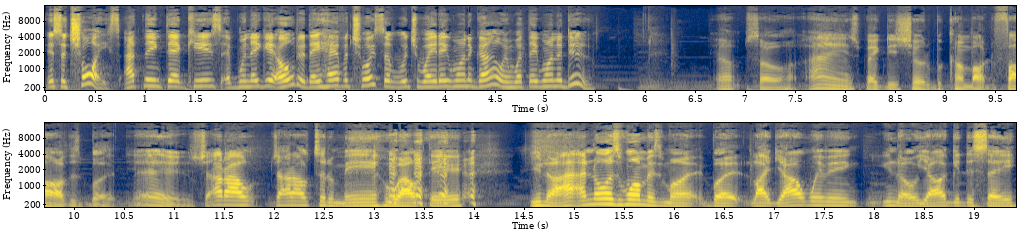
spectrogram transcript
it's a choice i think that kids when they get older they have a choice of which way they want to go and what they want to do Yep. So I ain't expect this show to become about the fathers, but yeah, shout out, shout out to the men who out there. you know, I, I know it's Women's Month, but like y'all women, you know, y'all get to say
